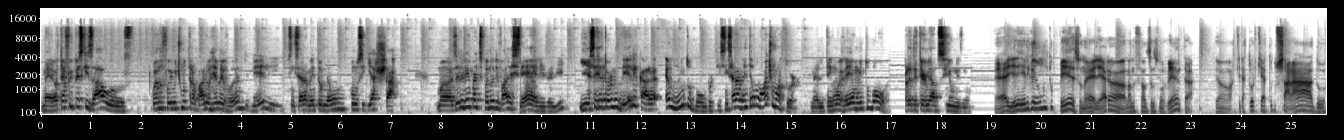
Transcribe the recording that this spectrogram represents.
né? Eu até fui pesquisar os quando foi o último trabalho relevante dele, sinceramente eu não consegui achar. Mas ele vem participando de várias séries ali, e esse retorno dele, cara, é muito bom, porque sinceramente é um ótimo ator, né? Ele tem uma veia muito boa para determinados filmes, né? É, e ele, ele ganhou muito peso, né? Ele era lá no final dos anos 90, então, aquele ator que é todo sarado,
